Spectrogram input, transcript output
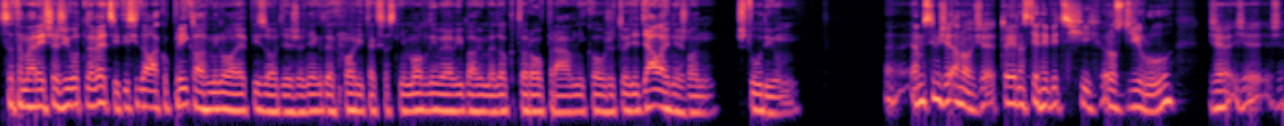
sa tam aj riešia životné veci. Ty si dal ako príklad v minulej epizóde, že niekto je chorý, tak sa s ním modlíme, vybavíme doktorov, právnikov, že to ide ďalej než len štúdium. Já myslím, že ano, že to je jeden z těch největších rozdílů, že, že, že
